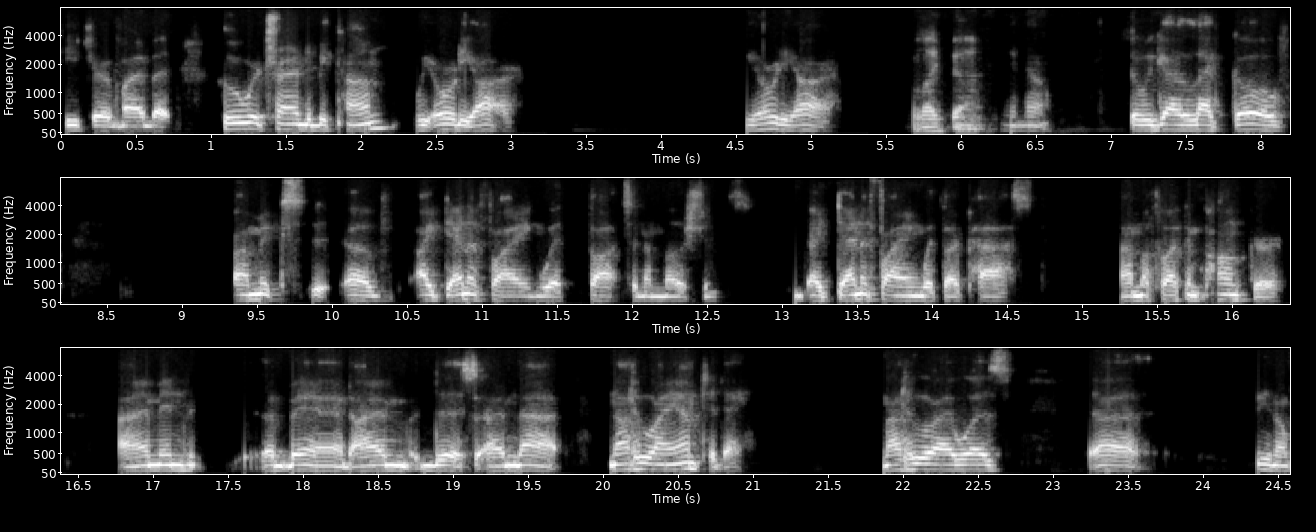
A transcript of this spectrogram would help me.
teacher of mine, but who we're trying to become, we already are. We already are. I like that. You know, so we got to let go of I'm ex- of identifying with thoughts and emotions, identifying with our past. I'm a fucking punker. I'm in a band. I'm this. I'm that. Not who I am today. Not who I was. Uh, you know,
